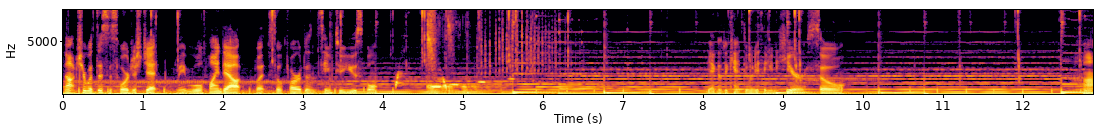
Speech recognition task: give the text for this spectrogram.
Not sure what this is for just yet. Maybe we'll find out, but so far it doesn't seem too useful. Yeah, because we can't do anything in here, so... Huh.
